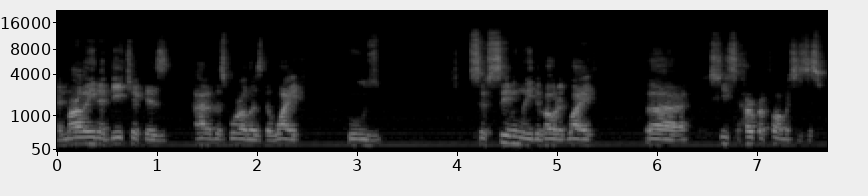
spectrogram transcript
And Marlene Dietrich is out of this world as the wife, who's so seemingly devoted wife. Uh, she's her performance is just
